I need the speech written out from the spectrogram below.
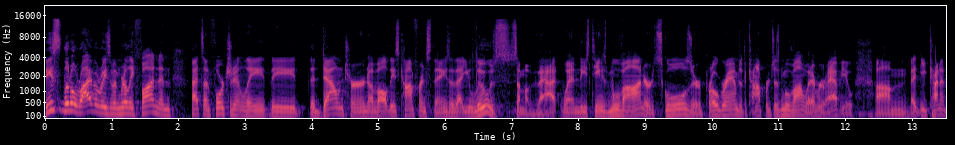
These little rivalries have been really fun, and that's unfortunately the the downturn of all these conference things is that you lose some of that when these teams move on, or schools, or programs, or the conferences move on, whatever have you. Um, you kind of,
